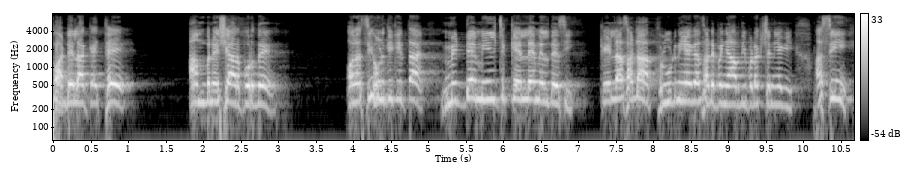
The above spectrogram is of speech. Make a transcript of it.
ਤੁਹਾਡੇ ਇਲਾਕੇ ਇੱਥੇ ਅੰਬ ਨੇ ਹੁਸ਼ਿਆਰਪੁਰ ਦੇ ਔਰ ਅਸੀਂ ਹੁਣ ਕੀ ਕੀਤਾ? ਮਿਡ ਡੇ ਮੀਲ 'ਚ ਕੇਲੇ ਮਿਲਦੇ ਸੀ। ਕੇਲਾ ਸਾਡਾ ਫਰੂਟ ਨਹੀਂ ਹੈਗਾ, ਸਾਡੇ ਪੰਜਾਬ ਦੀ ਪ੍ਰੋਡਕਸ਼ਨ ਨਹੀਂ ਹੈਗੀ। ਅਸੀਂ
